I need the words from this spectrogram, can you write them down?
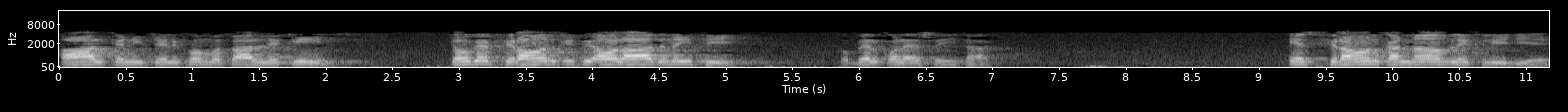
آل کے نیچے لکھو متعلقین۔ کیونکہ فرعون کی کوئی اولاد نہیں تھی تو بالکل ایسے ہی تھا۔ اس فرعون کا نام لکھ لیجیے۔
